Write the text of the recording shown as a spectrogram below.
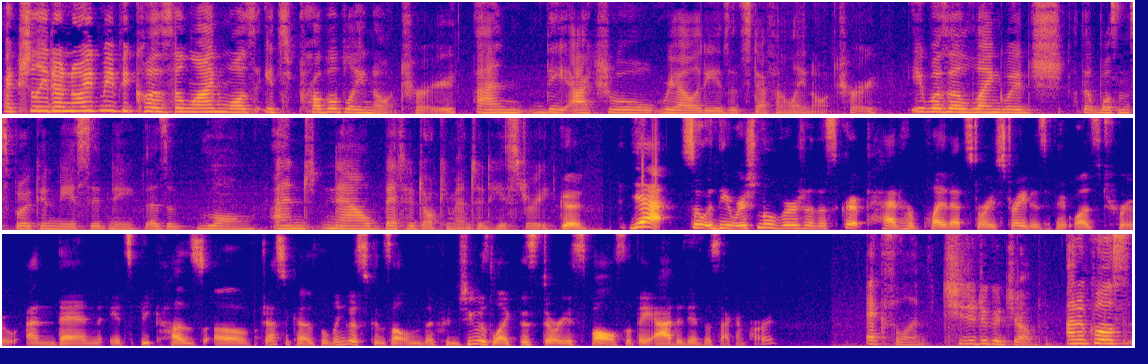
Actually, it annoyed me because the line was, it's probably not true. And the actual reality is, it's definitely not true. It was a language that wasn't spoken near Sydney. There's a long and now better documented history. Good. Yeah, so the original version of the script had her play that story straight as if it was true, and then it's because of Jessica as the linguist consultant that when she was like, this story is false, that they added in the second part. Excellent. She did a good job. And of course,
